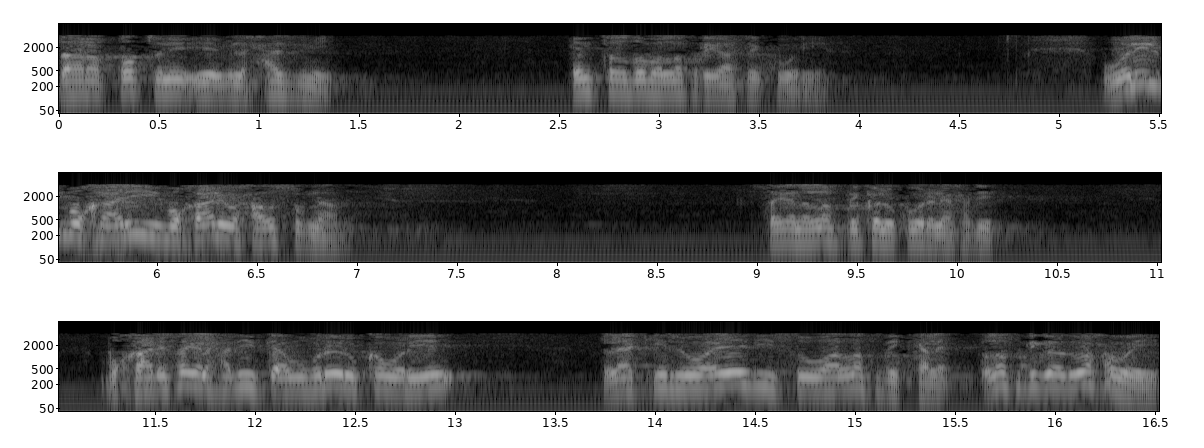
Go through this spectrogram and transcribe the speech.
daara qutni iyo ibnu xasmi intooduba lafdigaasay ku wariyeen. Welilbukhaariyi bukhaari waxaa u isagana lafdi kale ku warinay xadiidka bukhaari isagana xadiidka abu hureyru ka wariyey laakiin riwaayadiisu waa lafdi kale. Lafdigeedu waxa weeye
